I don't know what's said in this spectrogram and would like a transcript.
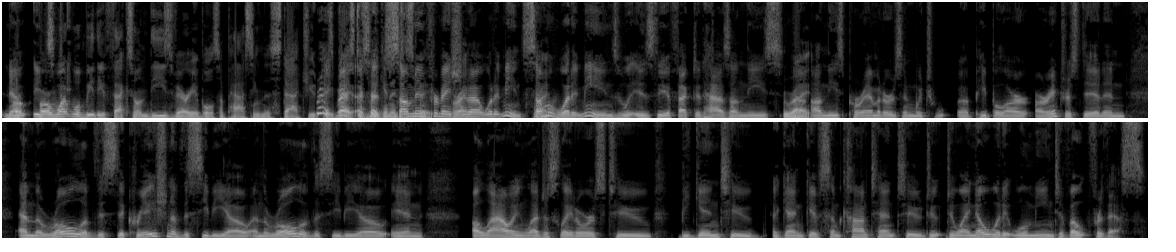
Now, or, or what will be the effects on these variables of passing this statute Right, as right. best I as we said can some anticipate. information Right. about what it means. Some Right. of what it means is the effect it has on these uh, on these parameters in which uh, people are are interested, and and the role of this, the creation of the CBO, and the role of the CBO in allowing legislators to begin to again give some content to do. Do I know what it will mean to vote for this?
